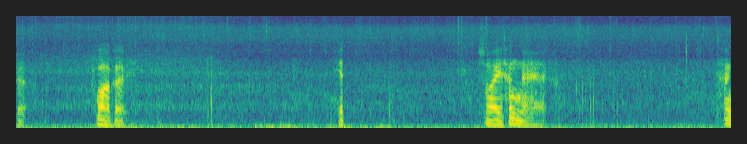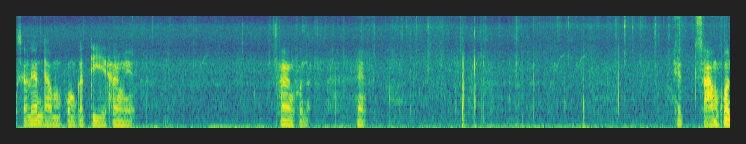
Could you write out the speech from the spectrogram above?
ก็พ่อก็เฮ็ดซอยทั้งหนาทางสะแลนดำผมก็ตีทางเนี้ ทางคนอะฮะเฮ็ดสามคน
